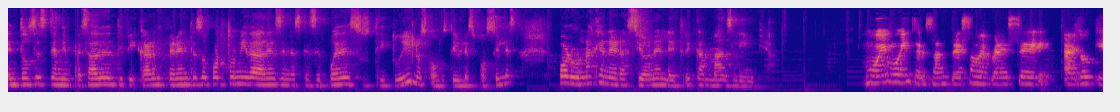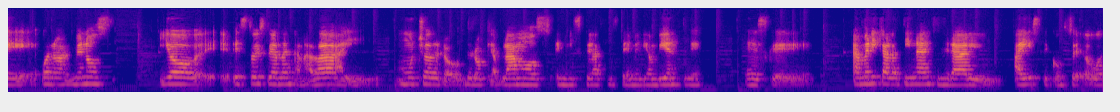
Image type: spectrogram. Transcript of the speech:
Entonces se han empezado a identificar diferentes oportunidades en las que se pueden sustituir los combustibles fósiles por una generación eléctrica más limpia. Muy, muy interesante. Eso me parece algo que, bueno, al menos yo estoy estudiando en Canadá y mucho de lo, de lo que hablamos en mis clases de medio ambiente es que América Latina en general hay este concepto,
